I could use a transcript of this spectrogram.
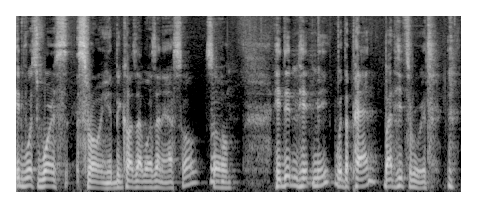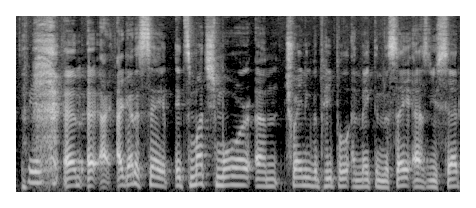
it was worth throwing it because I was an asshole. So. Mm. He didn't hit me with a pen, but he threw it. Yeah. and uh, I, I, gotta say, it's much more um, training the people and making them stay, as you said,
